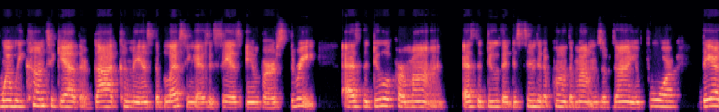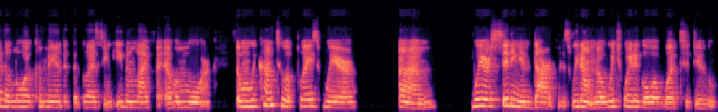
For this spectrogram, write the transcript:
when we come together, God commands the blessing, as it says in verse 3 as the dew of Hermon, as the dew that descended upon the mountains of Zion. For there the Lord commanded the blessing, even life forevermore. So when we come to a place where um, we are sitting in darkness, we don't know which way to go or what to do.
